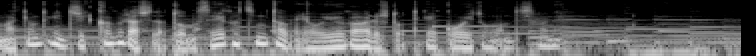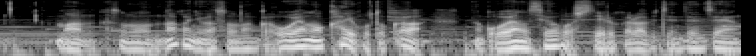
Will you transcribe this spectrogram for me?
まあ、基本的に実家暮らしだと、ま、生活に多分余裕がある人って結構多いと思うんですよね。まあ、その中にはそのなんか親の介護とか、なんか親の世話をしているから別に全然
